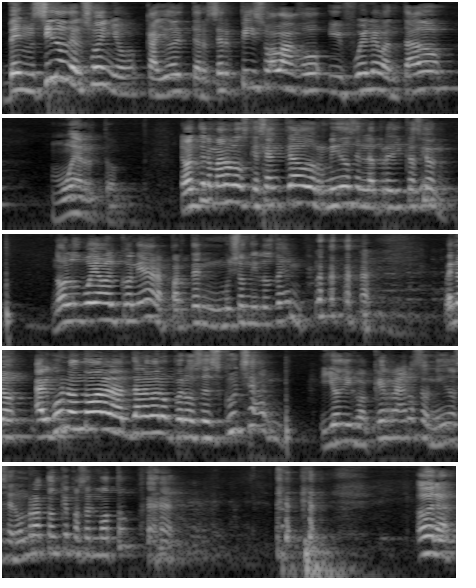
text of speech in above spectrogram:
vencido del sueño, cayó del tercer piso abajo y fue levantado muerto. Levanten la mano los que se han quedado dormidos en la predicación. No los voy a balconear, aparte muchos ni los ven. bueno, algunos no van a levantar la mano, pero se escuchan. Y yo digo, qué raro sonido, ¿será un ratón que pasó en moto? Ahora,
